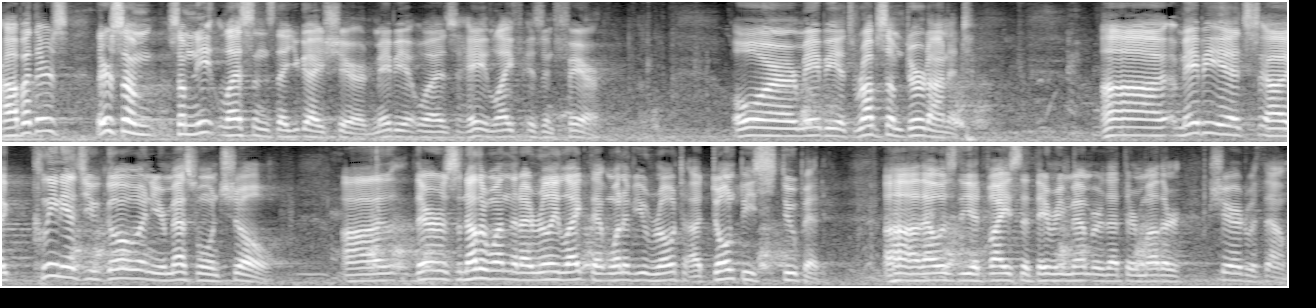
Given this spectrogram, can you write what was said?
Uh, but there's, there's some, some neat lessons that you guys shared. Maybe it was, hey, life isn't fair. Or maybe it's rub some dirt on it. Uh, maybe it's uh, clean as you go and your mess won't show. Uh, there's another one that I really like that one of you wrote uh, Don't be stupid. Uh, that was the advice that they remember that their mother shared with them.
